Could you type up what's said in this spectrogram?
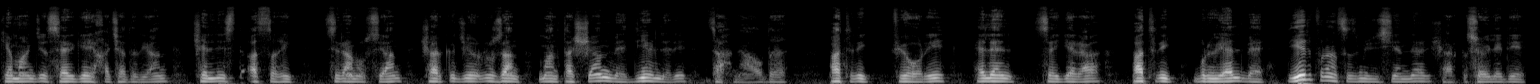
kemancı Sergey Haçadıryan, çellist Asahik Siranosyan, şarkıcı Ruzan Mantaşyan ve diğerleri sahne aldı. Patrick Fiori, Helen Segera, Patrick Bruel ve diğer Fransız müzisyenler şarkı söyledi.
